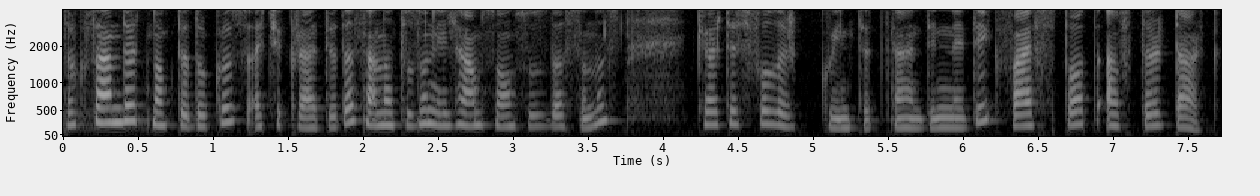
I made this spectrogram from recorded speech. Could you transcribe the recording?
94.9 Açık Radyo'da Sanat Uzun İlham Sonsuz'dasınız. Curtis Fuller Quintet'ten dinledik Five Spot After Dark.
